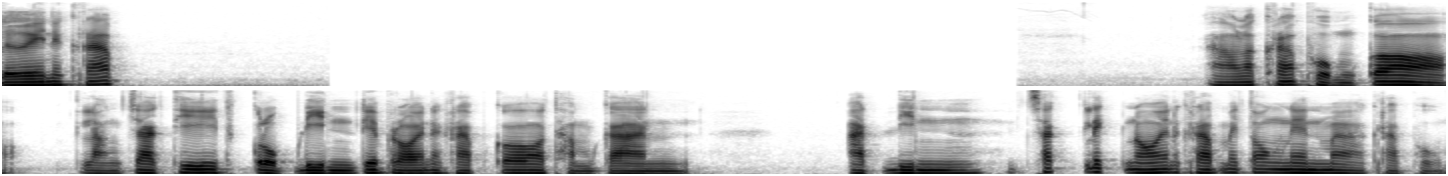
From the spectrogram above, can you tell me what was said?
เลยนะครับเอาละครับผมก็หลังจากที่กลบดินเรียบร้อยนะครับ ก็ทำการ อัดดินสักเล็กน้อยนะครับ ไม่ต้องแน่นมากครับผม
